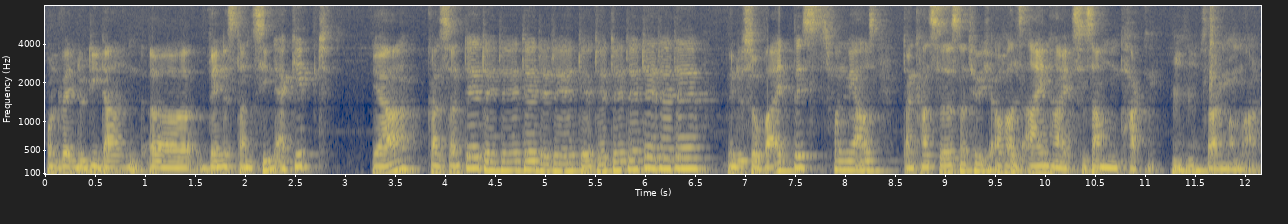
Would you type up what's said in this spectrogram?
und wenn du die dann, äh, wenn es dann Sinn ergibt, ja, kannst dann. Wenn du so weit bist von mir aus, dann kannst du das natürlich auch als Einheit zusammenpacken, mhm. sagen wir mal.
